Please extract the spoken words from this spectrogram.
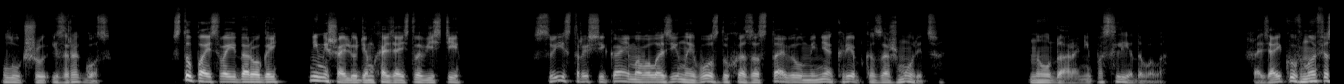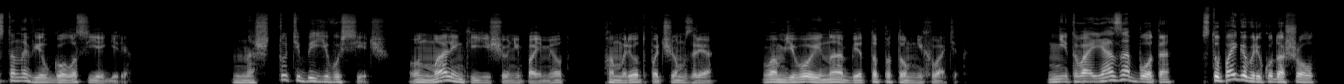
лучшую из рогоз. «Ступай своей дорогой, не мешай людям хозяйство вести». Свист рассекаемого лозиной воздуха заставил меня крепко зажмуриться. Но удара не последовало. Хозяйку вновь остановил голос егеря. «На что тебе его сечь? Он маленький, еще не поймет. Помрет почем зря. Вам его и на обед-то потом не хватит». «Не твоя забота. Ступай, говорю, куда шел», —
